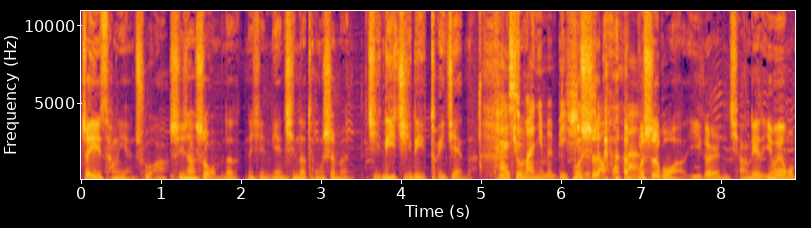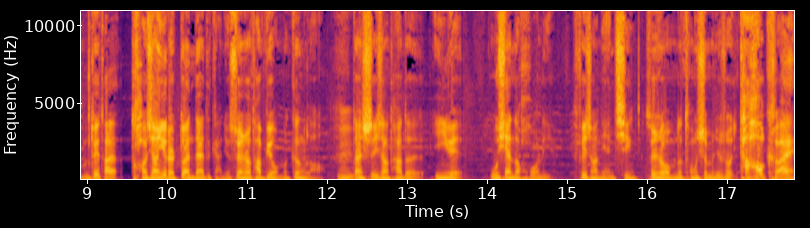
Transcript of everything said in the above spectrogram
这一场演出啊，实际上是我们的那些年轻的同事们极力极力推荐的。太喜欢你们必须的不是 不是我一个人强烈的，因为我们对他好像有点断代的感觉。虽然说他比我们更老，嗯，但实际上他的音乐无限的活力。非常年轻，所以说我们的同事们就说他好可爱。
